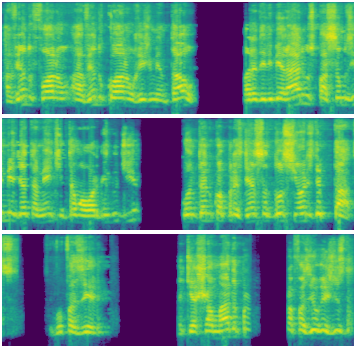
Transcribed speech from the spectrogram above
Havendo, fórum, havendo quórum regimental para deliberarmos, passamos imediatamente então à ordem do dia, contando com a presença dos senhores deputados. Eu vou fazer aqui a chamada para fazer o registro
